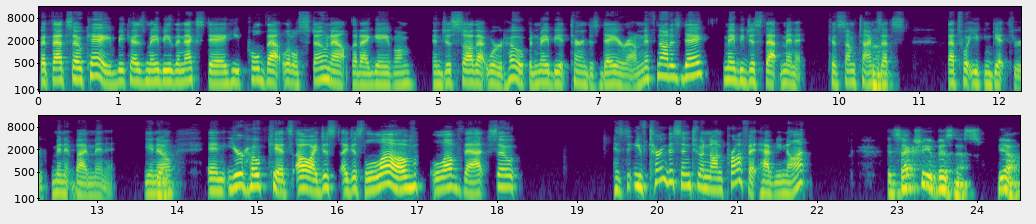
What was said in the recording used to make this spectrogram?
but that's okay because maybe the next day he pulled that little stone out that I gave him and just saw that word hope and maybe it turned his day around. And if not his day, maybe just that minute because sometimes that's that's what you can get through minute by minute, you know. Yeah. And your hope kits, oh, I just I just love love that. So has you've turned this into a nonprofit, have you not? It's actually a business. Yeah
